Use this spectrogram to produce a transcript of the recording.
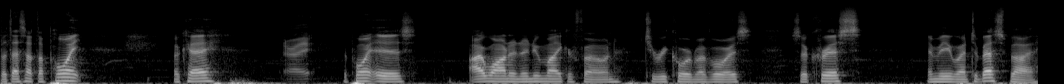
but that's not the point. Okay. Alright. The point is, I wanted a new microphone to record my voice, so Chris and me went to Best Buy,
